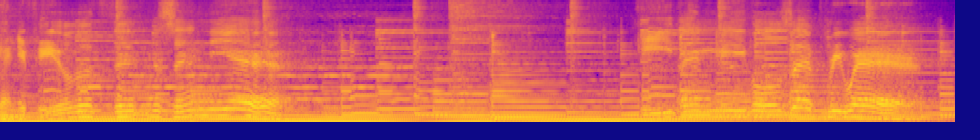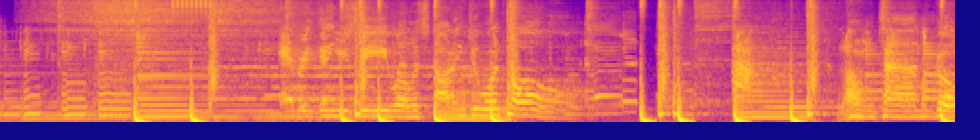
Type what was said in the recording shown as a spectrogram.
Can you feel the thickness in the air? Even evils everywhere. Everything you see, well, it's starting to unfold. Ah, long time ago,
